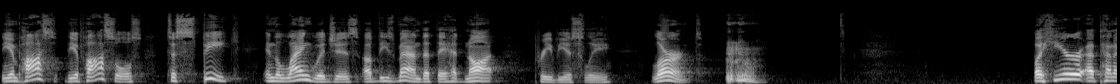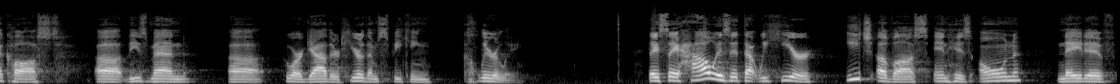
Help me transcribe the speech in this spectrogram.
the, apostles to speak in the languages of these men that they had not previously learned. but here at Pentecost, uh, these men uh, who are gathered hear them speaking clearly. They say, How is it that we hear each of us in his own native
